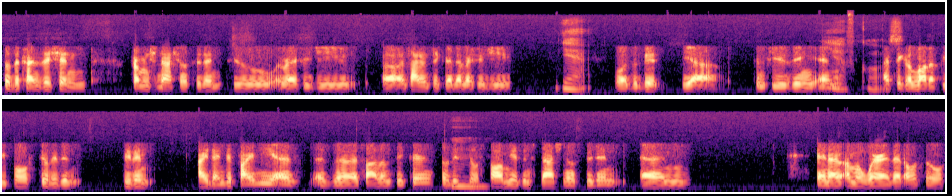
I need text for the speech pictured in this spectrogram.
so the transition from international student to a refugee, uh, asylum seeker, and then refugee Yeah. was a bit, yeah, confusing, and yeah. Of course. I think a lot of people still didn't didn't identify me as as an asylum seeker, so they Mm. still saw me as an international student, and and I, I'm aware that also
